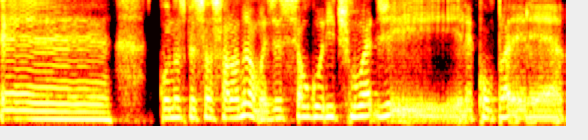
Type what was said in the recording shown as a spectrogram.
É, quando as pessoas falam, não, mas esse algoritmo é de. ele é ele é,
